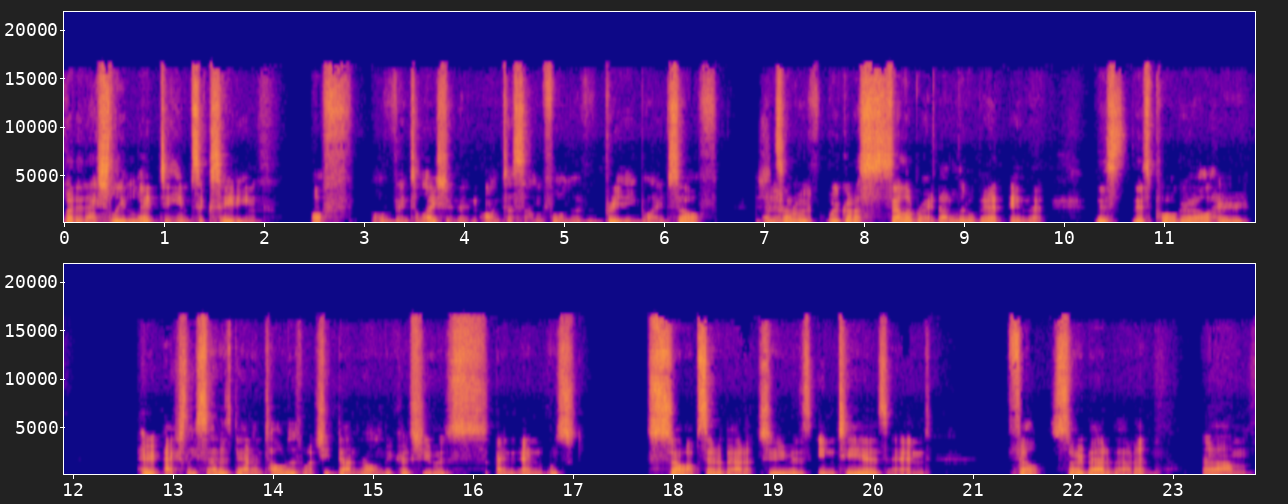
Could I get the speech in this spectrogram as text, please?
but it actually led to him succeeding off of ventilation and onto some form of breathing by himself. Is and so right? we've, we've got to celebrate that a little bit in that this this poor girl who who actually sat us down and told us what she'd done wrong because she was and and was so upset about it. She was in tears and felt so bad about it. Um,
